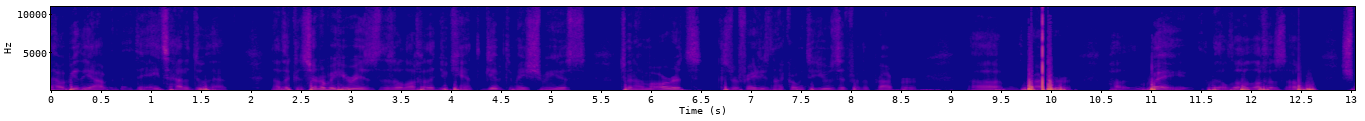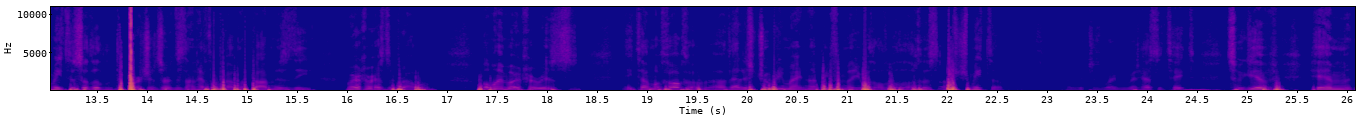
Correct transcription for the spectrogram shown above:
that would be the, uh, the eitzah how to do that. Now the concern over here is there's a law that you can't give to May Shviyas to an am ha'aretz because we're afraid he's not going to use it for the proper uh, proper way with all the halachas of Shemitah. So the, the purchaser does not have the problem. The problem is the mercher has the problem. Well, my mercher is. Uh, that is true, but he might not be familiar with all the halachas of Shemitah, uh, which is why we would hesitate to give him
